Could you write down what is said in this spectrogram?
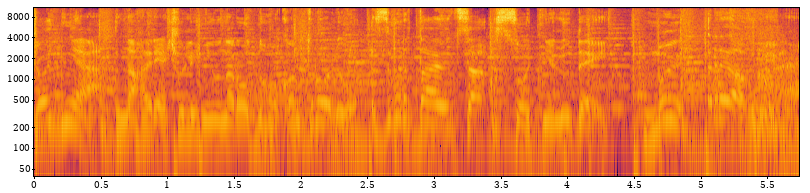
Щодня на гарячу лінію народного контролю звертаються сотні людей. Ми реагуємо.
